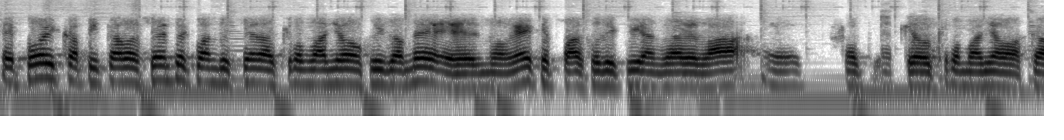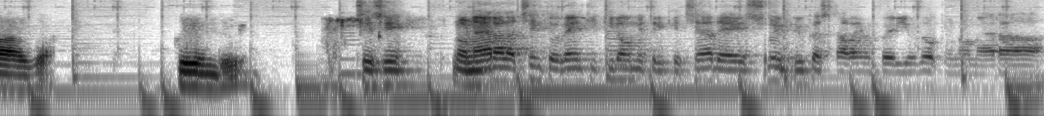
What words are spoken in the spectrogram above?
E poi capitava sempre quando c'era il Cromagnon qui da me, e non è che passo di qui andare là. Eh, che ho Cromagnolo a casa. Quindi... Sì, sì, non era la 120 km che c'è adesso, in più cascava in un periodo che non era...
